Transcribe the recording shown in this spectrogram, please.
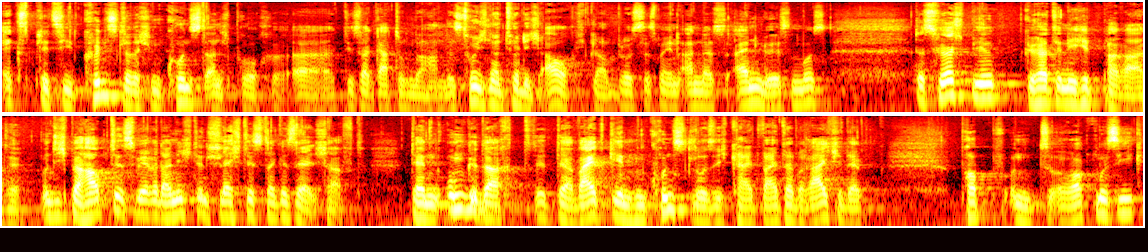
explizit künstlerischen Kunstanspruch äh, dieser Gattung waren. Das tue ich natürlich auch. Ich glaube bloß, dass man ihn anders einlösen muss. Das Hörspiel gehört in die Hitparade. Und ich behaupte, es wäre da nicht in schlechtester Gesellschaft. Denn ungedacht der weitgehenden Kunstlosigkeit weiter Bereiche der Pop- und Rockmusik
